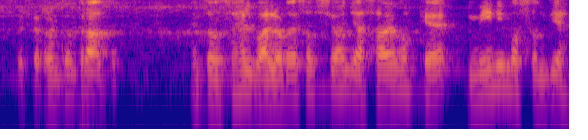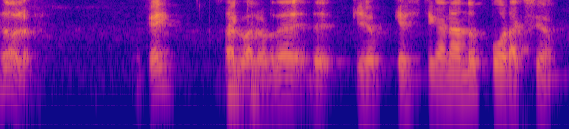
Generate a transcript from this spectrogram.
se cierra el contrato, entonces el valor de esa opción ya sabemos que mínimo son 10 dólares. ¿Ok? O sea, el valor de, que yo que estoy ganando por acción.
